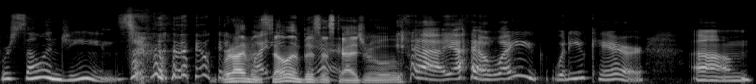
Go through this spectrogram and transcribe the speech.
we're selling jeans. We're not even Why do you selling business care? casual. Yeah, yeah. Why you what do you care? Um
